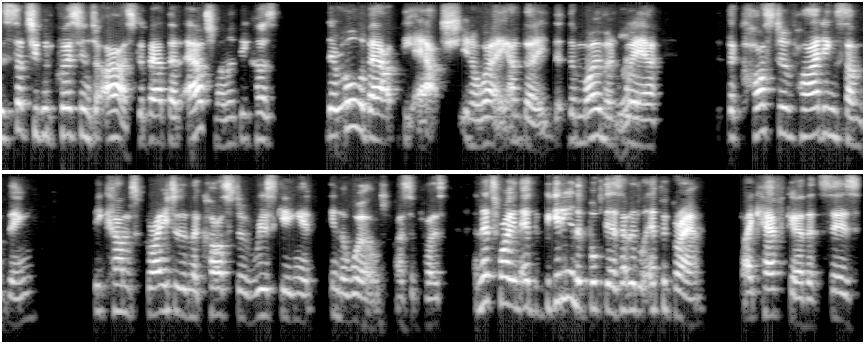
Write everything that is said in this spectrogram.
It's such a good question to ask about that ouch moment because they're all about the ouch in a way, aren't they? The, the moment yeah. where the cost of hiding something becomes greater than the cost of risking it in the world, I suppose. And that's why at the beginning of the book, there's a little epigram by Kafka that says,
